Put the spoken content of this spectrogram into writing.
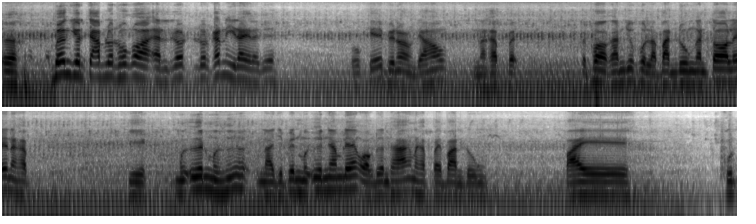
เออเบิ้งจนจำรถหกล้อเอ่อรถรถคันนี้ได้เลยดิโอเคพี่น้องเดี๋ยวเขา นะครับ ไปไปพอกันอยู่พุ่นละบันดุงกันต่อเลยนะครับ อีกมืออื่นมือฮื้อน่าจะเป็นมืออื่นย้ำแรงออกเดินทางนะครับ ไปบ้านดุง ไปพุด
